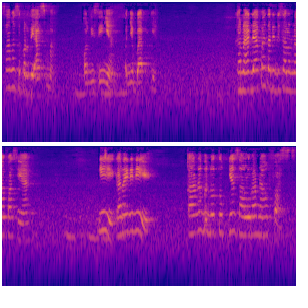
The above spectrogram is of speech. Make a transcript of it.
Sama seperti asma kondisinya, penyebabnya. Karena ada apa tadi di saluran nafasnya? Nih, karena ini nih. Karena menutupnya saluran nafas.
